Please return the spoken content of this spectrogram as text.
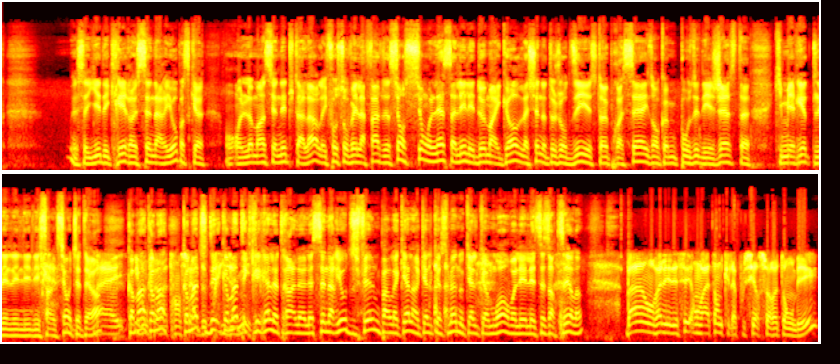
essayer d'écrire un scénario parce que on, l'a mentionné tout à l'heure, il faut sauver la face. Si on, si on laisse aller les deux Michael, la Chine a toujours dit c'est un procès, ils ont comme posé des gestes qui méritent les, les, les sanctions, etc. Ben, comment comment comment tu comment t'écrirais le, le, scénario du film par lequel en quelques semaines ou quelques mois on va les laisser sortir là? Ben on va les laisser, on va attendre que la poussière soit retombée,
